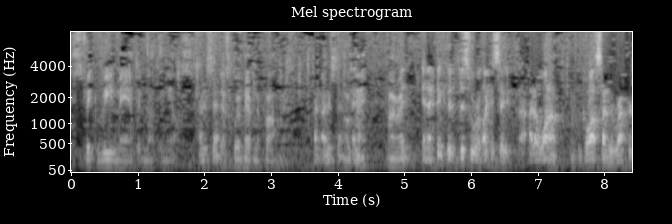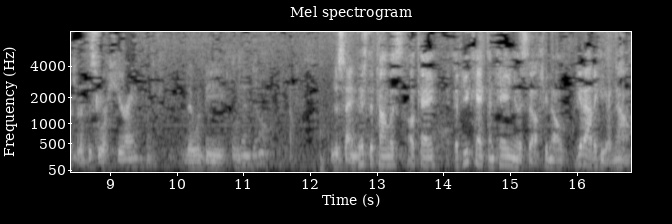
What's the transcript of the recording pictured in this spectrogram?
strict remand but nothing else. I understand. That's where I'm having a problem. I understand. Okay. All right. And I think that if this were, like I say, I don't want to go outside the record, but if this were a hearing, there would be. Well, then don't. I'm just saying. Mr. Thomas, okay, if you can't contain yourself, you know, get out of here now.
